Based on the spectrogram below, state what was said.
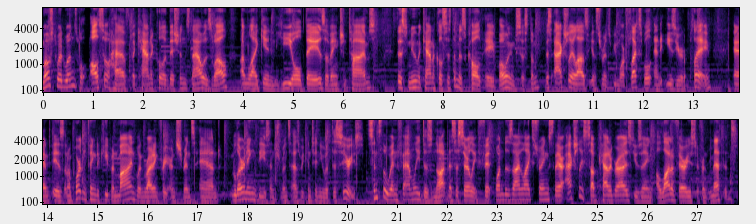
Most woodwinds will also have mechanical additions now as well, unlike in ye old days of ancient times. This new mechanical system is called a Boehm system. This actually allows the instrument to be more flexible and easier to play, and is an important thing to keep in mind when writing for your instruments and learning these instruments as we continue with this series. Since the wind family does not necessarily fit one design like strings, they are actually subcategorized using a lot of various different methods.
